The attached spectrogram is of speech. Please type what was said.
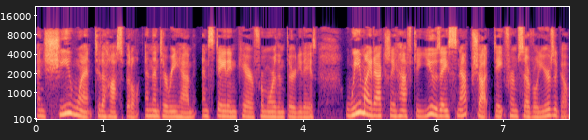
and she went to the hospital and then to rehab and stayed in care for more than 30 days. We might actually have to use a snapshot date from several years ago.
